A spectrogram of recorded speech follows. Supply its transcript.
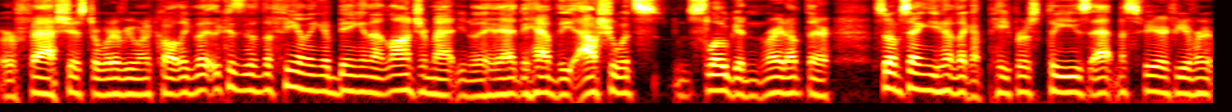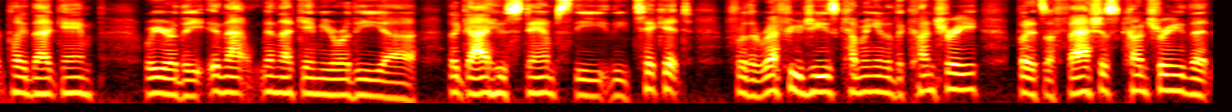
or fascist or whatever you want to call it, like because of the feeling of being in that laundromat. You know, they have, they have the Auschwitz slogan right up there. So I'm saying you have like a Papers Please atmosphere. If you ever played that game, where you're the in that in that game you're the uh, the guy who stamps the the ticket for the refugees coming into the country, but it's a fascist country that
